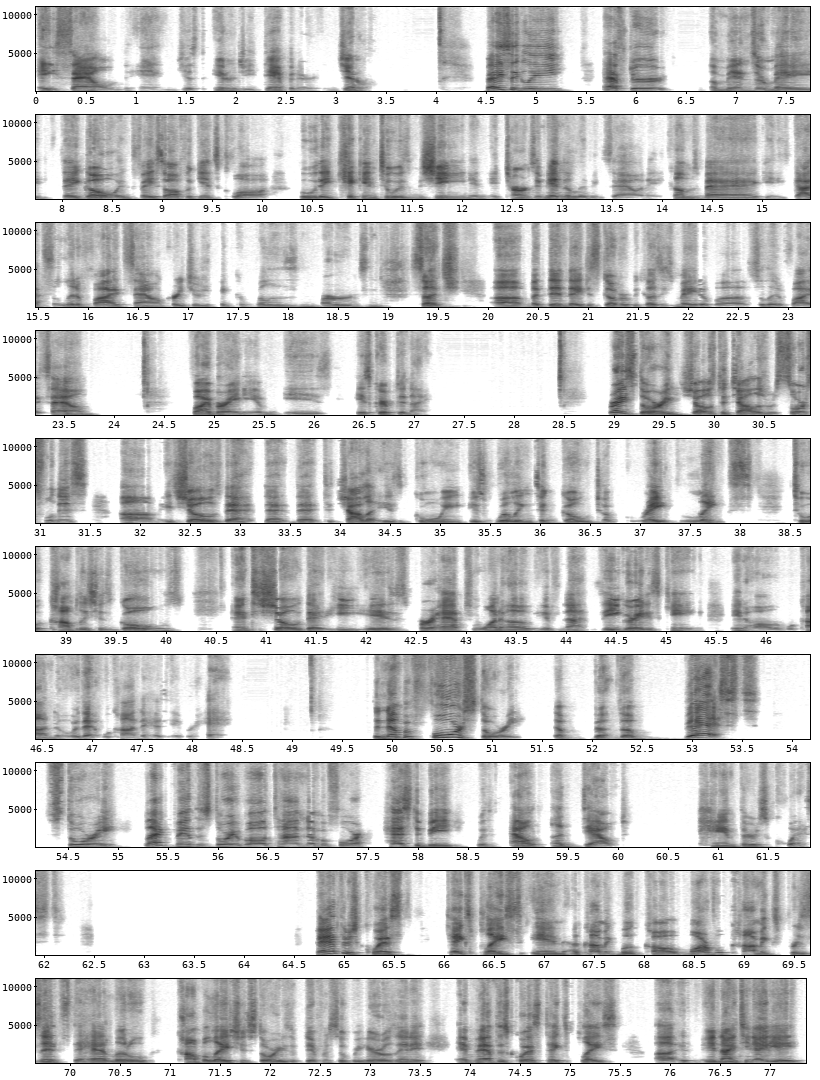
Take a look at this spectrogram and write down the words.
a sound and just energy dampener in general. Basically, after amends are made, they go and face off against Klaue who they kick into his machine and it turns him into living sound. And he comes back and he's got solidified sound creatures, big gorillas and birds and such. Uh, but then they discover because he's made of uh, solidified sound, vibranium is his kryptonite. Great story, shows T'Challa's resourcefulness. Um, it shows that that that T'Challa is going is willing to go to great lengths to accomplish his goals and to show that he is perhaps one of, if not the greatest king in all of Wakanda or that Wakanda has ever had. The number four story, the, the, the best story, Black Panther story of all time, number four, has to be without a doubt Panther's Quest. Panther's Quest takes place in a comic book called Marvel Comics Presents that had little compilation stories of different superheroes in it. And Panther's Quest takes place uh, in 1988,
